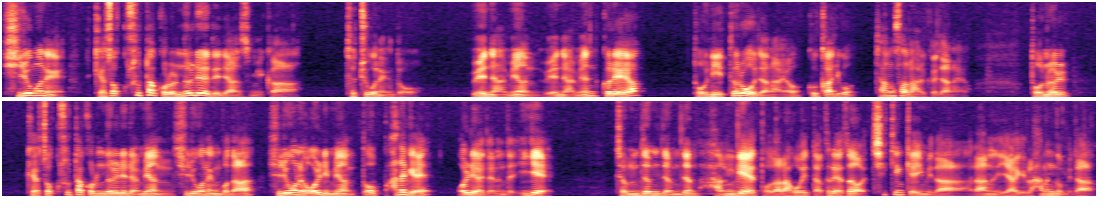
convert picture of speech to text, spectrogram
시중은행에 계속 수탁고를 늘려야 되지 않습니까? 저축은행도. 왜냐하면, 왜냐하면 그래야 돈이 들어오잖아요. 그거 가지고 장사를 할 거잖아요. 돈을 계속 수탁고를 늘리려면 시중은행보다 시중은행 올리면 또 빠르게 올려야 되는데 이게 점점 점점 한계에 도달하고 있다. 그래서 치킨 게임이다 라는 이야기를 하는 겁니다.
